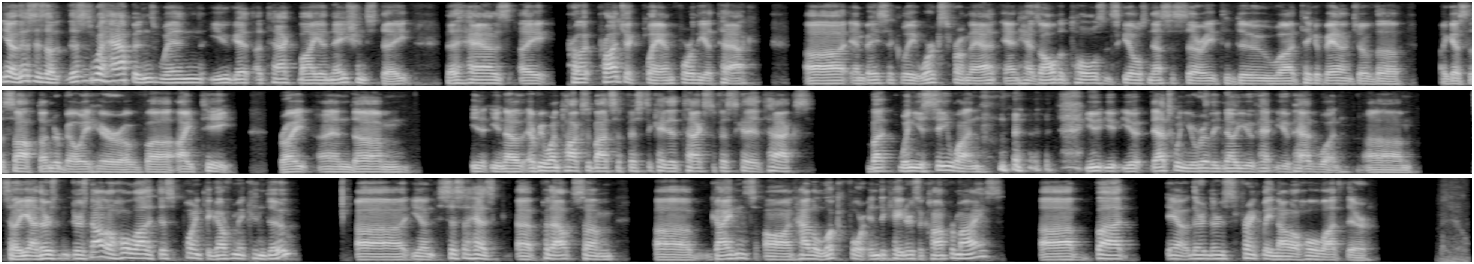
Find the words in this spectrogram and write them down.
you know, this is a this is what happens when you get attacked by a nation state that has a pro- project plan for the attack uh, and basically works from that and has all the tools and skills necessary to do uh, take advantage of the I guess the soft underbelly here of uh, IT, right? And um, you, you, know everyone talks about sophisticated attacks, sophisticated attacks, but when you see one, you, you, you, that's when you really know you've had you've had one. Um, so yeah, there's there's not a whole lot at this point the government can do. Uh, you know, CISA has uh, put out some uh, guidance on how to look for indicators of compromise, uh, but you know, there, there's frankly not a whole lot there.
